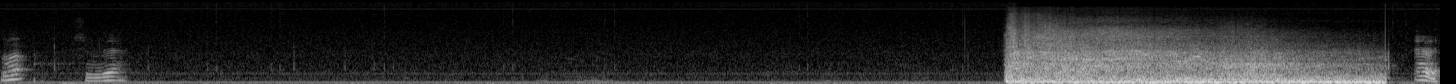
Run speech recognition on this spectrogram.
Bunu şimdi Evet.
